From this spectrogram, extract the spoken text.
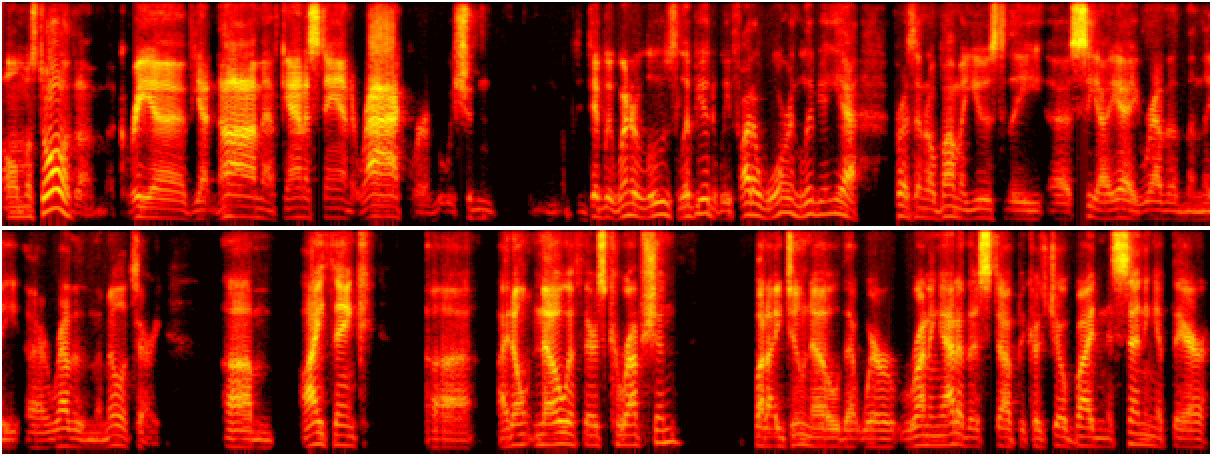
almost all of them: Korea, Vietnam, Afghanistan, Iraq. Where we shouldn't. Did we win or lose Libya? Did we fight a war in Libya? Yeah. President Obama used the uh, CIA rather than the uh, rather than the military. Um, I think uh, I don't know if there's corruption. But I do know that we're running out of this stuff because Joe Biden is sending it there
